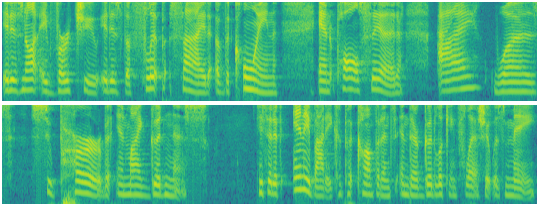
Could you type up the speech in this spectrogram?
It is not a virtue. It is the flip side of the coin. And Paul said, I was superb in my goodness. He said, if anybody could put confidence in their good looking flesh, it was me.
